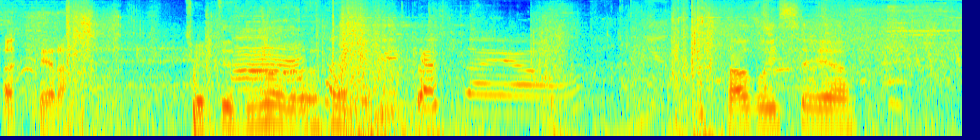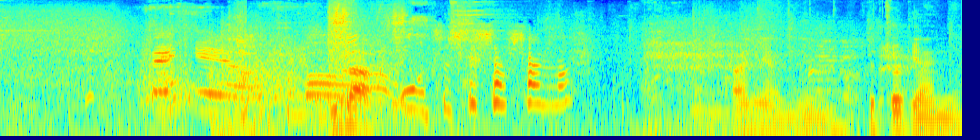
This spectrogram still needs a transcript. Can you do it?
딱 대라. 절대 안 된다 켰어요. 하고 있어요 뺄게요. 고마워요. 누나. 오, 저 샤, 샬라? 아니 아니 그쪽이 아니야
